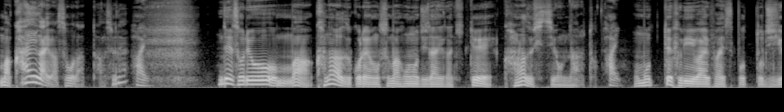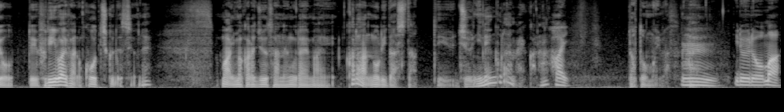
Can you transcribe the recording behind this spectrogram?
まあ海外はそうだったんですよね。はいでそれをまあ必ずこれもスマホの時代が来て必ず必要になるとはい。思ってフリー w i f i スポット事業っていうフリー w i f i の構築ですよね。まあ今から13年ぐらい前から乗り出したっていう12年ぐらい前かなはい。だと思います、うん。い。ろいろま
